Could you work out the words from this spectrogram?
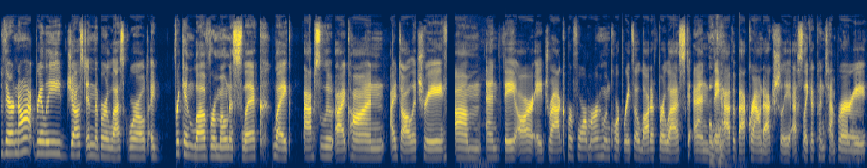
they're not really just in the burlesque world. I freaking love Ramona Slick, like absolute icon, idolatry. Um, and they are a drag performer who incorporates a lot of burlesque, and oh, they cool. have a background actually as like a contemporary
